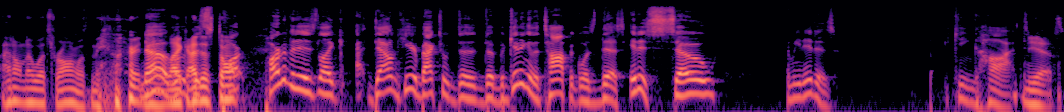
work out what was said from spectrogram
I don't know what's wrong with me right No, now. Like I just don't. Part, part of it is like down here. Back to the the beginning of the topic was this. It is so. I mean, it is fucking hot. yes.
